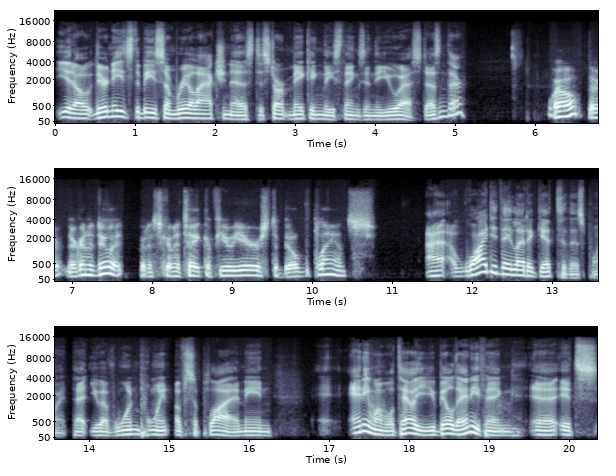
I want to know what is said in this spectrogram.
you know, there needs to be some real action as to start making these things in the U.S. Doesn't there? well, they're they're going to do it, but it's going to take a few years to build the plants. I, why did they let it get to this point that you have one point of supply? I mean, anyone will tell you you build anything, uh, it's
